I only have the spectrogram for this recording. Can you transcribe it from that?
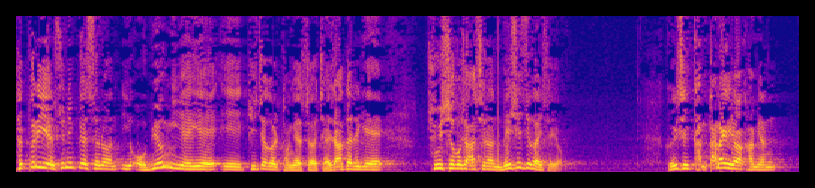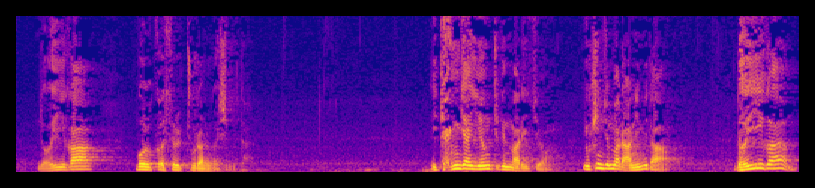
특별히 예수님께서는 이 오병이의 이 기적을 통해서 제자들에게 주시고자 하시는 메시지가 있어요. 그것이 간단하게 요약하면 너희가 먹을 것을 주라는 것입니다. 이 굉장히 영적인 말이죠. 육신적 말 아닙니다. 너희가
